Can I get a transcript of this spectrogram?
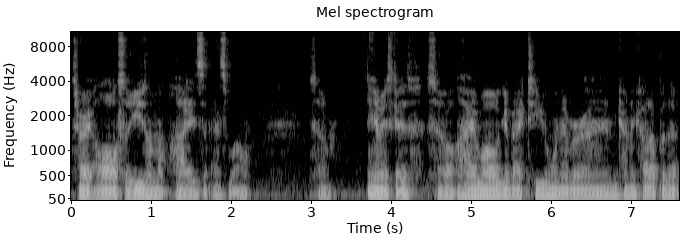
Sorry, I'll also use on the eyes as well. So anyways guys, so I will get back to you whenever I'm kind of caught up with it.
